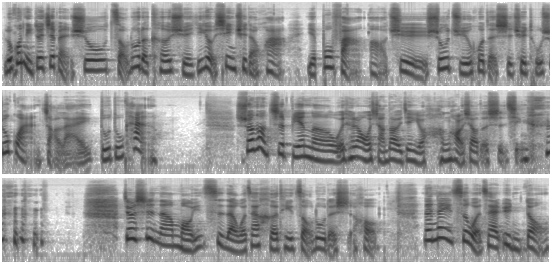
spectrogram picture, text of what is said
如果你对这本书《走路的科学》也有兴趣的话，也不妨啊去书局或者是去图书馆找来读读看。说到这边呢，我就让我想到一件有很好笑的事情。就是呢，某一次的我在合体走路的时候，那那一次我在运动，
